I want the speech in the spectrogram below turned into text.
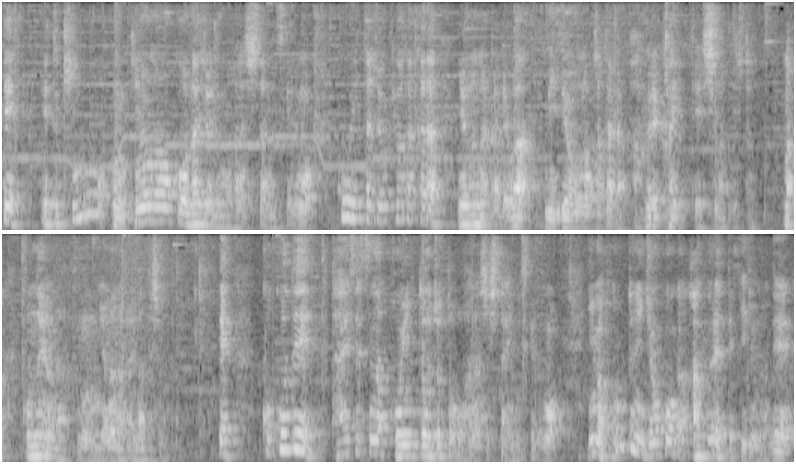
で、えっと、昨日、うん、昨日のこうラジオでもお話ししたんですけどもこういった状況だから世の中では未病の方が溢れ返ってしまっていると。まあこんなような、うん、世の中になってしまっている。でここで大切なポイントをちょっとお話ししたいんですけども今本当に情報が溢れているので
